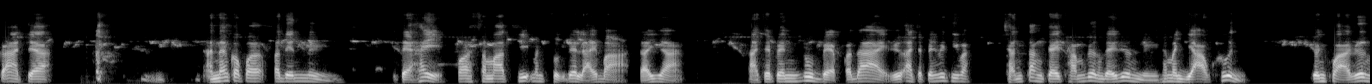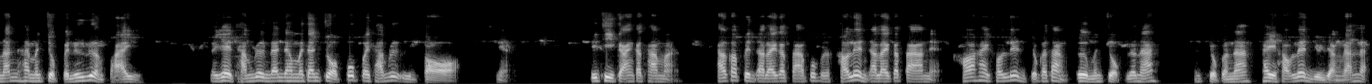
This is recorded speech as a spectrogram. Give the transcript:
ก็อาจจะอันนั้นก็ประประเด็นหนึ่ง แต่ให้พอสมาธิมันฝึกได้หลายบาทหลายอย่าง อาจจะเป็นรูปแบบก็ได้ หรืออาจจะเป็นวิธีว่า ฉันตั้งใจทำเรื่องใดเรื่องหนึ่ง ให้มันยาวขึ้น จนกว่าเรื่องนั้นให้มันจบเป็นเรื่องๆไป ไม่ใช่ทำเรื่องนั้นทำมันจบปุ๊บไปทำเรื่องอื่นต่อ เนี่ย วิธีการกระทำอะถ้าก็เป็นอะไรก็ตามปุ๊บเขาเล่นอะไรก็ตามเนี่ยเขาให้เขาเล่นจนกระทั่งเออมันจบแล้วนะ จบแล้วนะ ให้เขาเล่นอยู่อย่างนั้นแหละ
